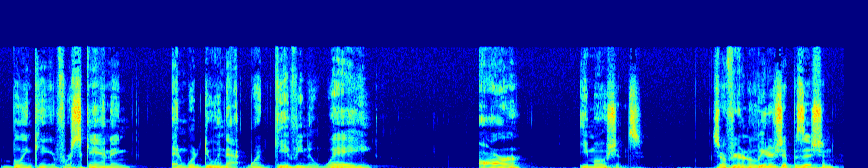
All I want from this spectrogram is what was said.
blinking, if we're scanning, and we're doing that, we're giving away our emotions. So if you're in a leadership position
